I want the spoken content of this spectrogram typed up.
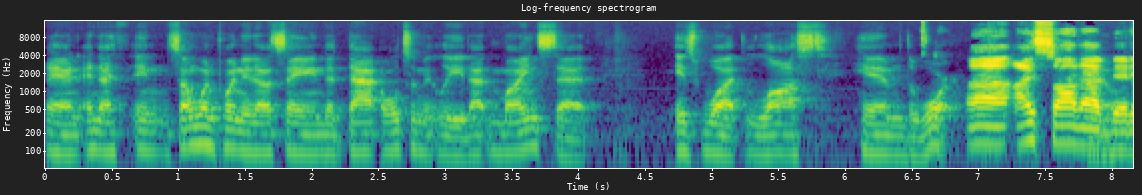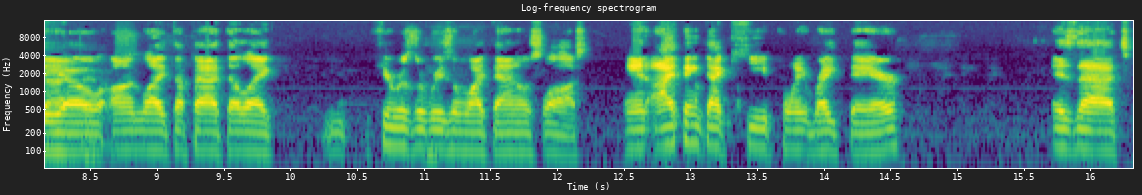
And and I and someone pointed out saying that that ultimately that mindset is what lost him the war. Uh, I saw that You know, video Thanos. on like the fact that like here was the reason why Thanos lost, and I think that key point right there is that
